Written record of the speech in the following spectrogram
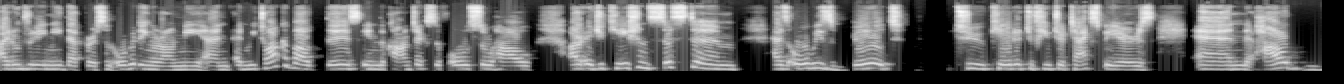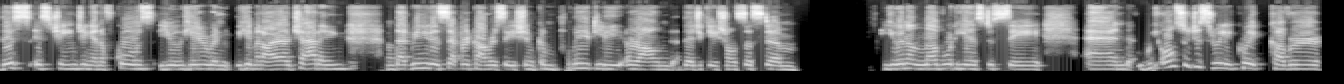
I don't really need that person orbiting around me. And, and we talk about this in the context of also how our education system has always built to cater to future taxpayers and how this is changing. And of course, you'll hear when him and I are chatting that we need a separate conversation completely around the educational system. You're going to love what he has to say. And we also just really quick cover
